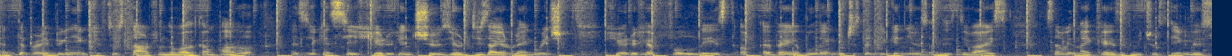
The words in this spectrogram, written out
At the very beginning you have to start from the welcome panel. As you can see here you can choose your desired language. Here you have full list of available languages that you can use on this device. So in my case let me choose English,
